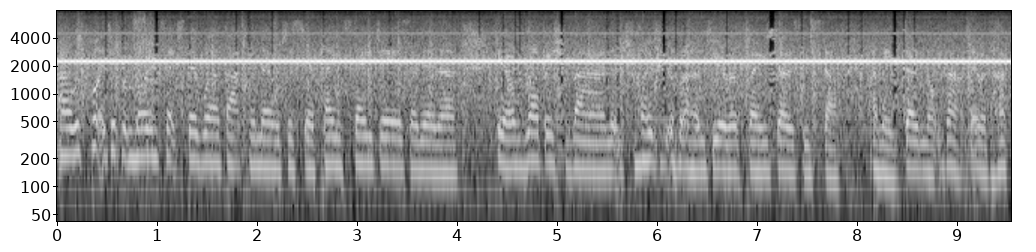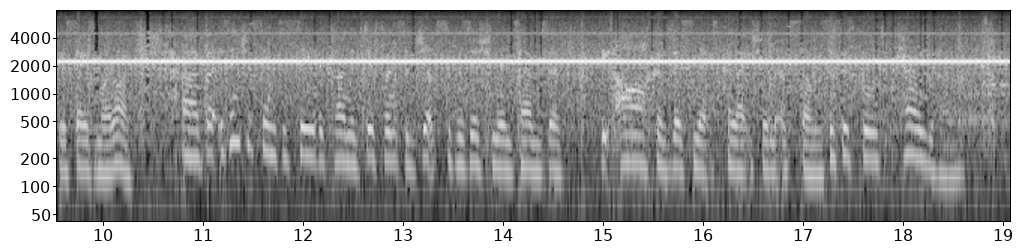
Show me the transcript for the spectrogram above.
uh, with quite a different mindset to they were back when they were just you know, playing stages and in a you know rubbish van and driving around Europe playing shows and stuff. I mean, don't knock that. They were the happiest days of my life. Uh, but it's interesting to see the kind of difference, the juxtaposition in terms of the arc of this next collection of songs. This is called Carry You Home.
